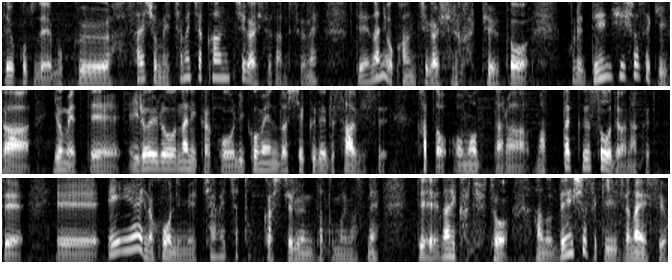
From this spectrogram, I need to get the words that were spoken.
ということで僕最初めちゃめちゃ勘違いしてたんですよね。で何を勘違いしてたかっていうとこれ電子書籍が読めていろいろ何かこうリコメンドしてくれるサービスかと思ったら全くそうではなくって、えー、AI の方にめちゃめちゃ特化してるんだと思いますね。で何かというとあの電子書籍じゃないですよ。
